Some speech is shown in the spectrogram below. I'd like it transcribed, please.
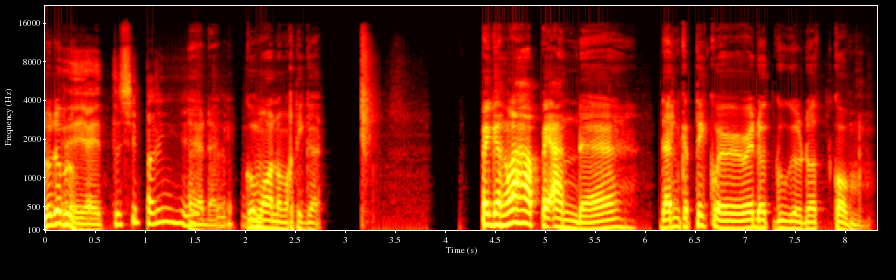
Lu udah belum? Ya itu sih paling. Ya ya. udah. Gue mau nomor tiga. Peganglah HP Anda dan ketik www.google.com.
